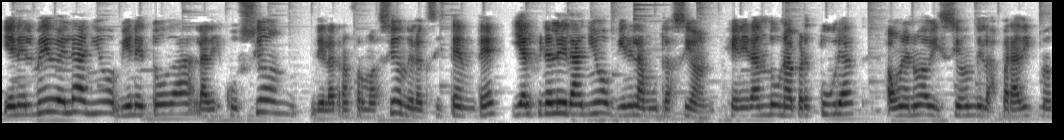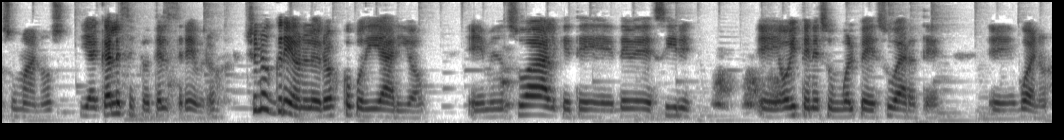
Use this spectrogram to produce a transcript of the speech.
y en el medio del año viene toda la discusión de la transformación de lo existente, y al final del año viene la mutación, generando una apertura a una nueva visión de los paradigmas humanos, y acá les exploté el cerebro. Yo no creo en el horóscopo diario, eh, mensual, que te debe decir eh, hoy tenés un golpe de suerte. Eh, bueno,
